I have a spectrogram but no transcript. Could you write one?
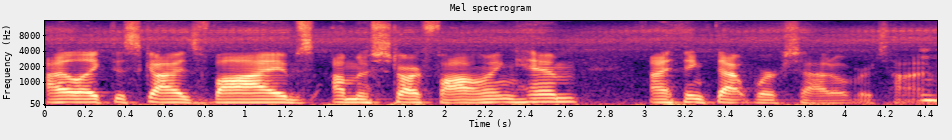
I like this guy's vibes. I'm going to start following him. I think that works out over time.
